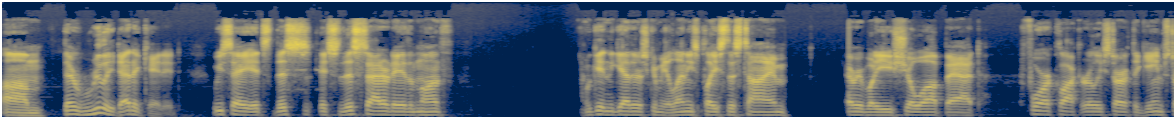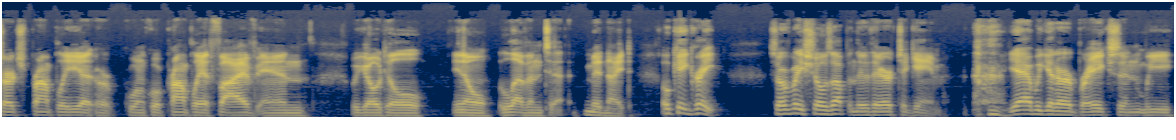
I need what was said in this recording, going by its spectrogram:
um, they're really dedicated. We say it's this it's this Saturday of the month. We're getting together. It's gonna be at Lenny's place this time. Everybody show up at four o'clock early start. The game starts promptly at, or quote unquote, promptly at five, and we go till, you know, 11 to midnight. Okay, great. So everybody shows up and they're there to game. yeah, we get our breaks and we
